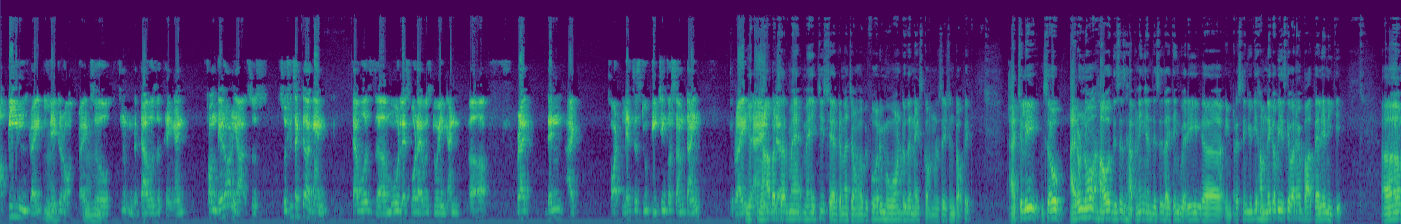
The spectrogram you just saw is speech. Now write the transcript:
appeal right mm. later on, right? Mm-hmm. So mm, that was the thing, and from there on, yeah. So social sector again, that was uh, more or less what I was doing, and uh, but I, then I thought let's just do teaching for some time. Right. यहाँ पर सर मैं मैं एक चीज शेयर करना चाहूंगा before you move on to the next conversation topic actually so I don't know how this is happening and this is I think very interesting क्योंकि हमने कभी इसके बारे में बात पहले नहीं की Um,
